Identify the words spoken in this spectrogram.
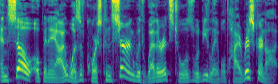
and so OpenAI was, of course, concerned with whether its tools would be labeled high risk or not.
